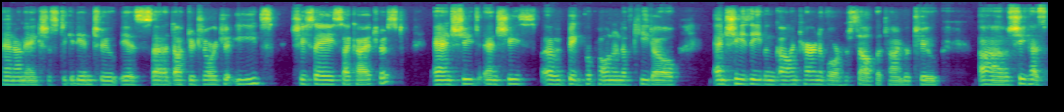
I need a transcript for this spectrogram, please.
and I'm anxious to get into is uh, Dr. Georgia Ede. She's a psychiatrist, and she and she's a big proponent of keto, and she's even gone carnivore herself a time or two. Uh, she has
